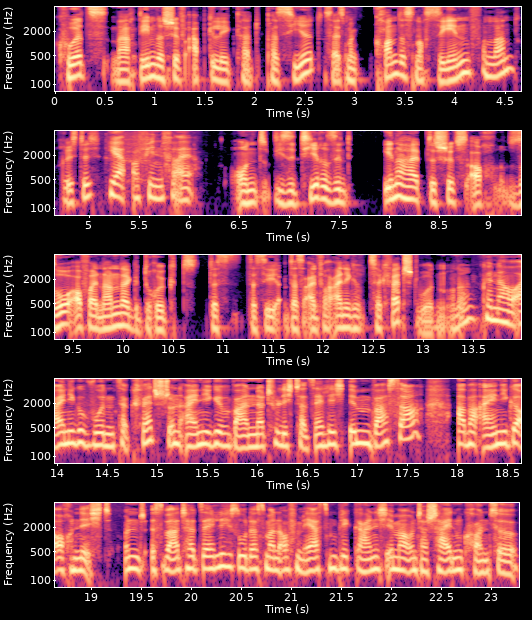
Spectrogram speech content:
kurz nachdem das Schiff abgelegt hat, passiert. Das heißt, man konnte es noch sehen von Land, richtig? Ja, auf jeden Fall. Und diese Tiere sind innerhalb des Schiffs auch so aufeinander gedrückt, dass, dass, sie, dass einfach einige zerquetscht wurden, oder? Genau, einige wurden zerquetscht und einige waren natürlich tatsächlich im Wasser, aber einige auch nicht. Und es war tatsächlich so, dass man auf den ersten Blick gar nicht immer unterscheiden konnte,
